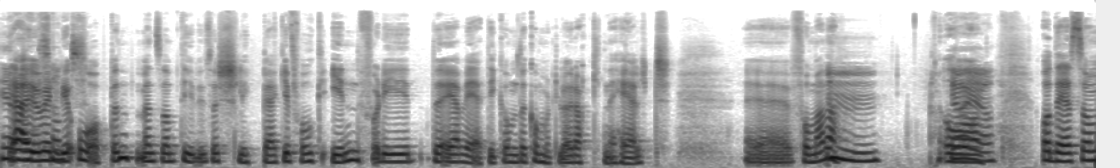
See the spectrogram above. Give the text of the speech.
jeg, er jo veldig åpen, men samtidig så slipper jeg ikke folk inn, fordi det, jeg vet ikke om det kommer til å rakne helt uh, for meg, da. Mm. Og, ja, ja. Og det, som,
